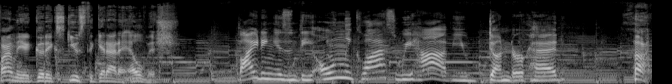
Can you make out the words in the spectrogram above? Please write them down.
Finally, a good excuse to get out of Elvish. Fighting isn't the only class we have, you dunderhead. Ha!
